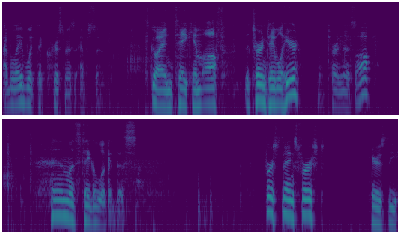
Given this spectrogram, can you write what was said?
I believe, with the Christmas episode. Let's go ahead and take him off the turntable here. We'll turn this off. And let's take a look at this. First things first, here's the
